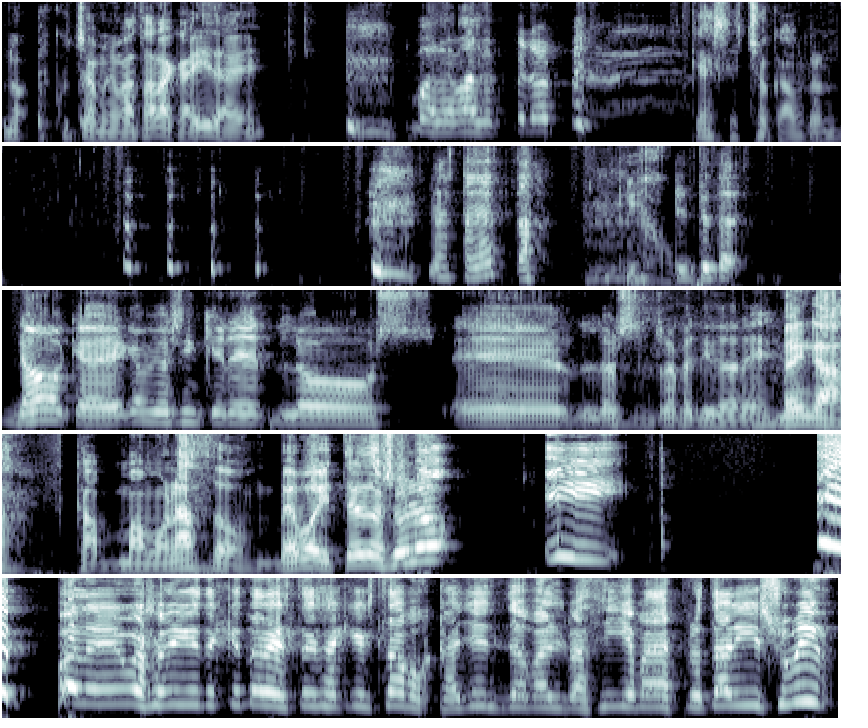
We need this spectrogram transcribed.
No, escucha, me mata la caída, ¿eh? Vale, vale, espera, espera. ¿Qué has hecho, cabrón? Ya está, ya está. Qué hijo. Intenta. No, que he cambiado sin querer los. eh, los repetidores. Venga, mamonazo. Me voy, 3, 2, 1. Y. Vale, amiguetes, ¿qué tal estáis? Aquí estamos cayendo al vacío para explotar y subir.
